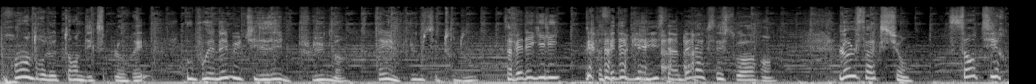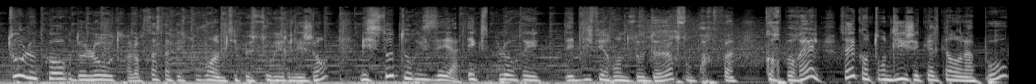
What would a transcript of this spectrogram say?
prendre le temps d'explorer. Vous pouvez même utiliser une plume. Vous savez, une plume, c'est tout doux. Ça fait des guilis. Ça fait des guillis, c'est un bel accessoire. L'olfaction. Sentir tout le corps de l'autre. Alors ça, ça fait souvent un petit peu sourire les gens. Mais s'autoriser à explorer les différentes odeurs, son parfum corporel. Vous savez, quand on dit j'ai quelqu'un dans la peau,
